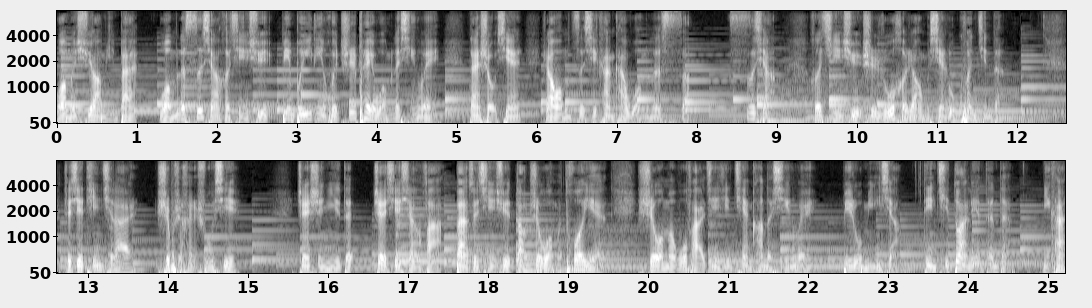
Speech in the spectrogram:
我们需要明白，我们的思想和情绪并不一定会支配我们的行为，但首先让我们仔细看看我们的思思想和情绪是如何让我们陷入困境的。这些听起来是不是很熟悉？正是你的这些想法伴随情绪，导致我们拖延，使我们无法进行健康的行为，比如冥想、定期锻炼等等。你看，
